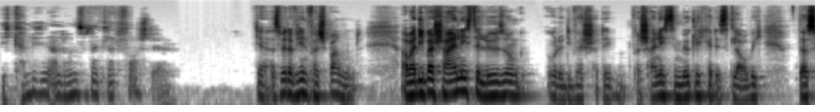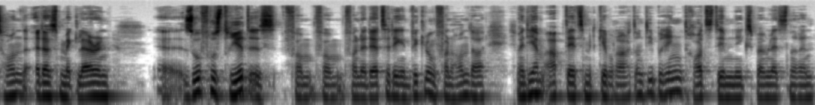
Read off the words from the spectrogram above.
ich kann mir den Alonso da glatt vorstellen. Ja, es wird auf jeden Fall spannend. Aber die wahrscheinlichste Lösung oder die, die wahrscheinlichste Möglichkeit ist, glaube ich, dass, Honda, äh, dass McLaren äh, so frustriert ist vom, vom, von der derzeitigen Entwicklung von Honda. Ich meine, die haben Updates mitgebracht und die bringen trotzdem nichts beim letzten Rennen.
